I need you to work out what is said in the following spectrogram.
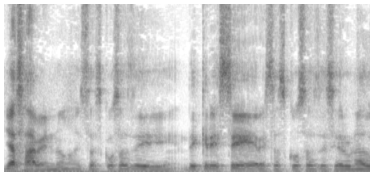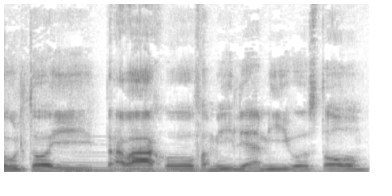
Ya saben, ¿no? Estas cosas de, de crecer, estas cosas de ser un adulto y trabajo, familia, amigos, todo.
